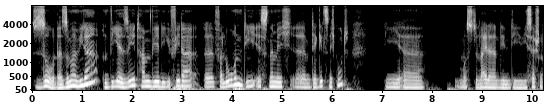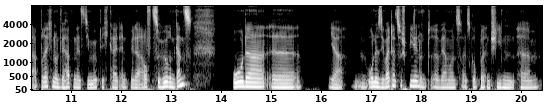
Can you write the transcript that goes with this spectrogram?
So, da sind wir wieder. Und wie ihr seht, haben wir die Feder äh, verloren. Die ist nämlich, äh, der geht's nicht gut. Die äh, musste leider die, die, die Session abbrechen und wir hatten jetzt die Möglichkeit, entweder aufzuhören ganz oder äh, ja, ohne sie weiterzuspielen. Und äh, wir haben uns als Gruppe entschieden, ähm,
